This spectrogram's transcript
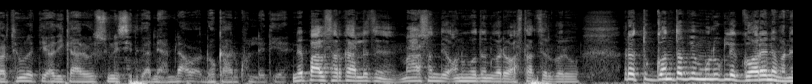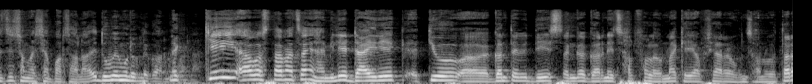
गर्थ्यौँ र ती अधिकारहरू सुनिश्चित गर्ने हामीलाई ढोकाहरू खुल्ले थिए। नेपाल सरकारले चाहिँ महासन्धि अनुमोदन गर्यो हस्ताक्षर गर्यो र त्यो गन्तव्य मुलुकले गरेन भने चाहिँ समस्या पर्छ होला। है दुवै मुलुकले गर्नु केही अवस्थामा चाहिँ हामीले डाइरेक्ट त्यो गन्तव्य देशसँग गर्ने छलफलहरूमा केही अप्ठ्यारो हुन्छन् तर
